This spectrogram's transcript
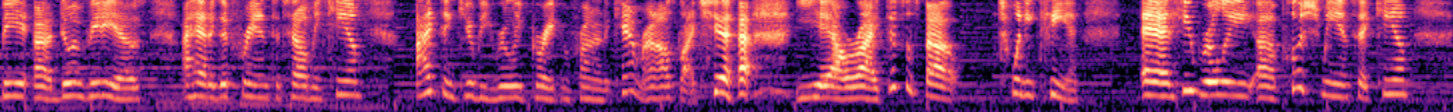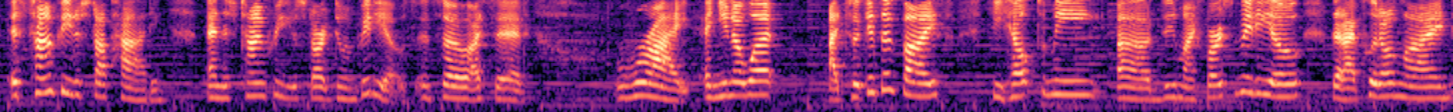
be uh, doing videos, I had a good friend to tell me, Kim, I think you'll be really great in front of the camera. And I was like, yeah, yeah, right. This was about 2010 and he really uh, pushed me and said, Kim, it's time for you to stop hiding and it's time for you to start doing videos. And so I said, Right. And you know what? I took his advice. He helped me uh, do my first video that I put online,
